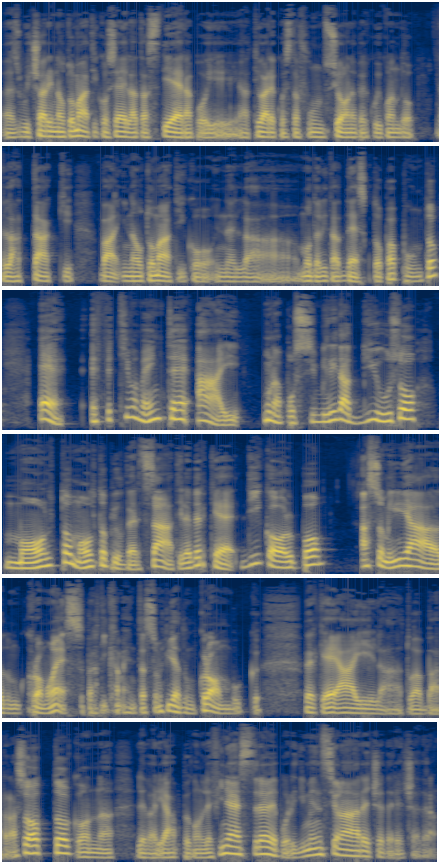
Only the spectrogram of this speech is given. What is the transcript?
eh, switchare in automatico se hai la tastiera, puoi attivare questa funzione per cui quando la attacchi va in automatico nella modalità desktop appunto e effettivamente hai una possibilità di uso molto molto più versatile perché di colpo assomiglia ad un Chrome OS praticamente, assomiglia ad un Chromebook perché hai la tua barra sotto con le varie app con le finestre, le puoi ridimensionare eccetera eccetera.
